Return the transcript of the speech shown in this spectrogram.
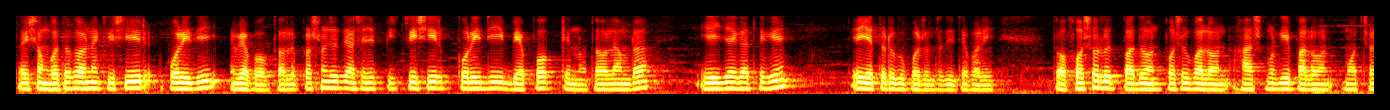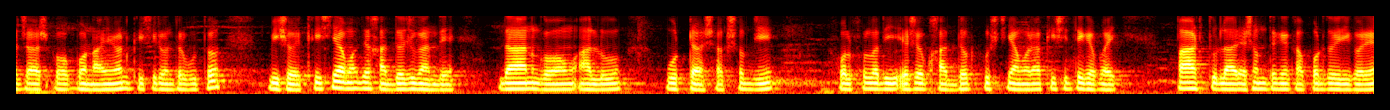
তাই সঙ্গত কারণে কৃষির পরিধি ব্যাপক। তাহলে প্রশ্ন যদি আসে যে কৃষির পরিধি ব্যাপক কেন? তাহলে আমরা এই জায়গা থেকে এই এতটুকু পর্যন্ত দিতে পারি। তো ফসল উৎপাদন, পশুপালন, হাঁস মুরগি পালন, মৎস্য চাষ ও বনায়ন কৃষির অন্তর্ভুক্ত বিষয়। কৃষি আমাদের খাদ্য যোগান দেয়। ধান, গম, আলু ভুট্টা শাকসবজি ফল ফলাদি এসব খাদ্য পুষ্টি আমরা কৃষি থেকে পাই। পাট, তুলা, রেশম থেকে কাপড় তৈরি করে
